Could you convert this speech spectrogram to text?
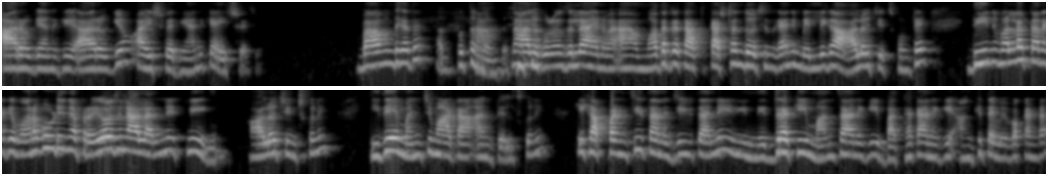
ఆరోగ్యానికి ఆరోగ్యం ఐశ్వర్యానికి ఐశ్వర్యం. బాగుంది కదా? ఉంది. నాలుగు రోజుల్లో ఆయన మొదట కష్టం తోచింది కానీ మెల్లిగా ఆలోచించుకుంటే దీనివల్ల తనకి వనగూడిన ప్రయోజనాలన్నిటినీ ఆలోచించుకుని ఇదే మంచి మాట అని తెలుసుకుని ఇక అప్పటి నుంచి తన జీవితాన్ని ఈ నిద్రకి మంచానికి బద్ధకానికి అంకితం ఇవ్వకుండా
